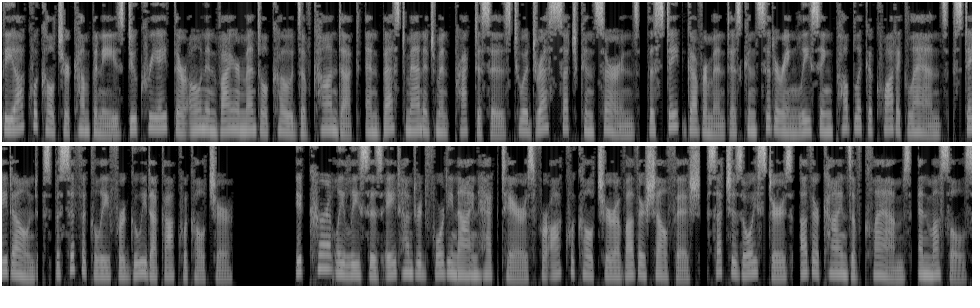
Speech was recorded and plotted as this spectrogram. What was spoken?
The aquaculture companies do create their own environmental codes of conduct and best management practices to address such concerns. The state government is considering leasing public aquatic lands state-owned specifically for geoduck aquaculture. It currently leases 849 hectares for aquaculture of other shellfish, such as oysters, other kinds of clams, and mussels.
